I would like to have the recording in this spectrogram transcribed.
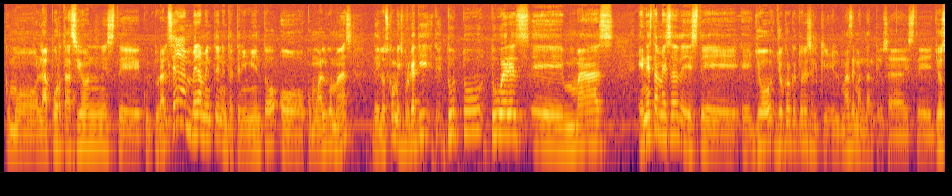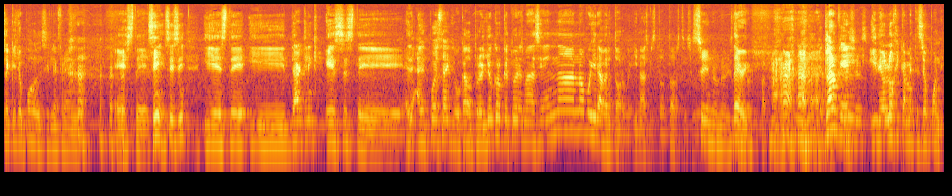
como la aportación este, cultural, sea meramente en entretenimiento o como algo más de los cómics? Porque a ti, tú, tú, tú eres eh, más... En esta mesa de este, eh, yo, yo creo que tú eres el que el más demandante, o sea, este, yo sé que yo puedo decirle Fren, este, sí, sí, sí, y este, y Darklink es este, eh, puede estar equivocado, pero yo creo que tú eres más así de, no, no voy a ir a ver Thor, güey, y no has visto Thor, estoy seguro. Sí, no, no he visto There Thor. Claro que él ideológicamente se opone.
